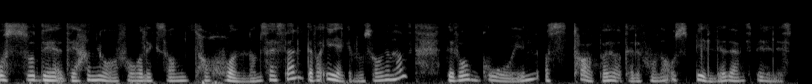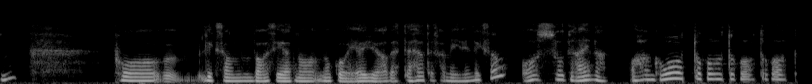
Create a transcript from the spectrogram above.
Og så det, det han gjorde for å liksom ta hånd om seg selv, det var egenomsorgen hans. Det var å gå inn og ta på øretelefoner og spille den spillelisten. På liksom Bare si at nå, nå går jeg og gjør dette her til familien, liksom. Og så grein han. Og han gråt og gråt og gråt. Og gråt.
